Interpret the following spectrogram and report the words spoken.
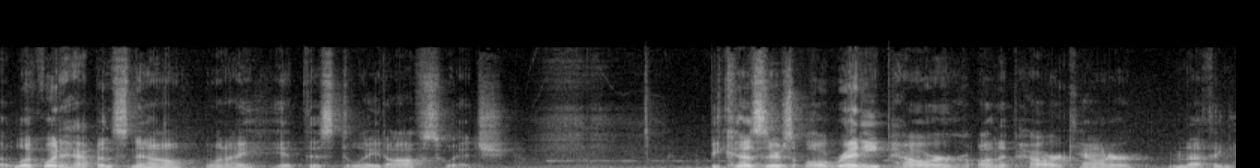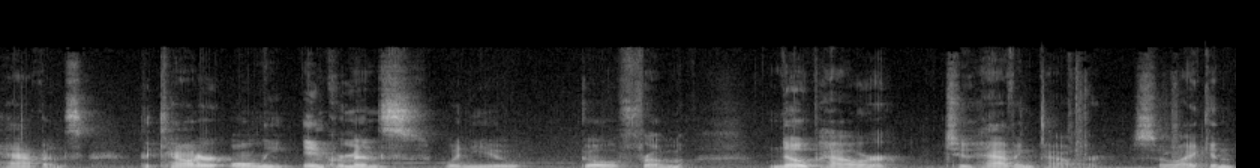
but look what happens now when I hit this delayed off switch. Because there's already power on the power counter nothing happens. The counter only increments when you go from no power to having power. So I can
